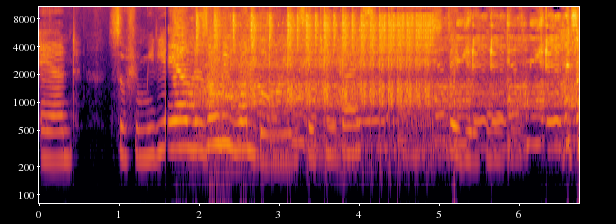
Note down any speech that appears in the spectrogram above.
and social media. And there's only one thing I need to say to you guys. Stay beautiful. Every time.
